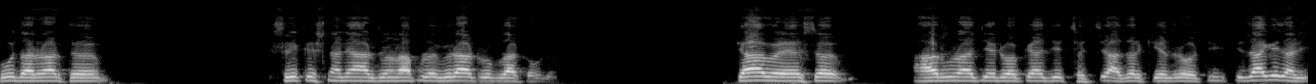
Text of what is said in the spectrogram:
उदाहरणार्थ श्रीकृष्णाने अर्जुनाला आपलं विराट रूप दाखवलं. त्यावेळेस अर्जुनाचे डोक्याची छच्ची हजार केंद्र होती ती जागी झाली.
